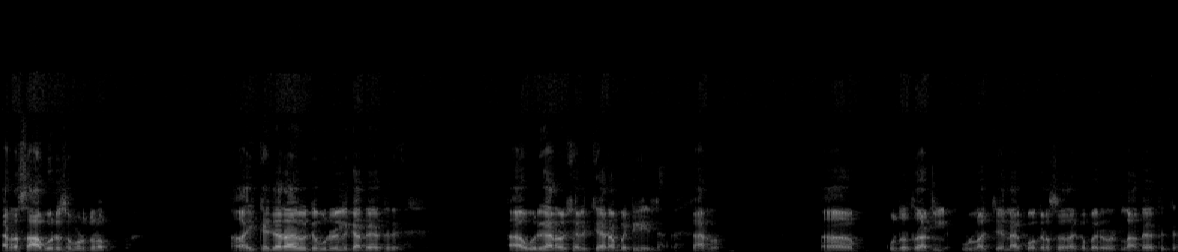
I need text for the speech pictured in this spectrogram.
കാരണം സാബുവിനെ സംബന്ധിച്ചിടത്തോളം ഐക്യജനാധിപത്യ മുന്നിലേക്ക് അദ്ദേഹത്തിന് ഒരു കാരണവശാലും ചേരാൻ പറ്റുകയില്ല. കാരണം കുന്നത്താട്ടിൽ ഉള്ള ചില കോൺഗ്രസ് നേതാക്കന്മാരുമായിട്ടുള്ള അദ്ദേഹത്തിന്റെ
